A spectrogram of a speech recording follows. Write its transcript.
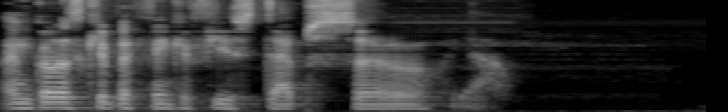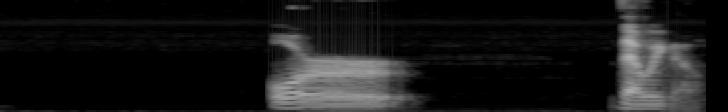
I'm gonna skip I think a few steps. So yeah. Or there we go.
